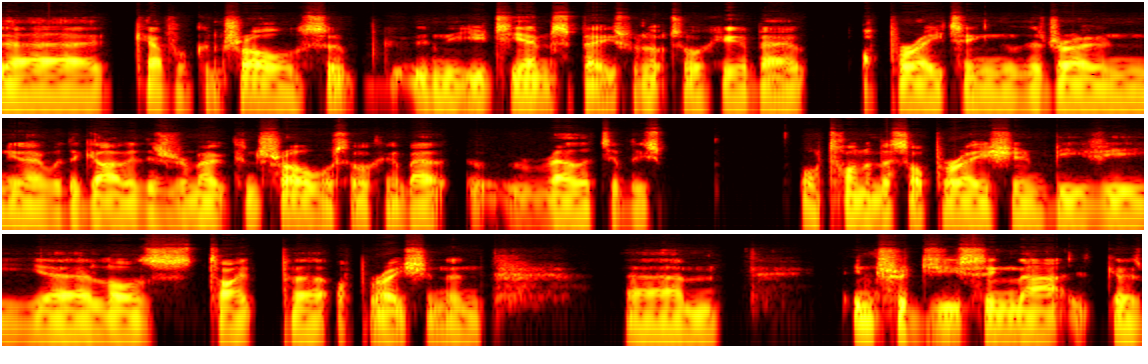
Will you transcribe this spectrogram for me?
uh, careful control. So in the UTM space, we're not talking about operating the drone, you know, with the guy with his remote control. We're talking about relatively autonomous operation, BV uh, laws type uh, operation, and um, introducing that goes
